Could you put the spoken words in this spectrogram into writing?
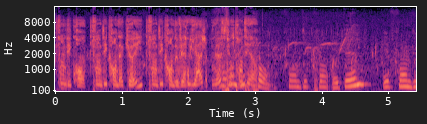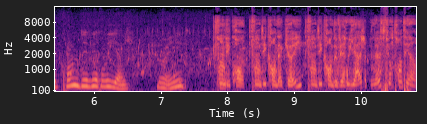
Fond d'écran, fond d'écran d'accueil, fond d'écran de verrouillage, 9 sur fond 31. d'écran fond d'écran éteint et fond d'écran déverrouillage نعيد Fond d'écran, fond d'écran d'accueil, fond d'écran de verrouillage, 9 sur 31.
